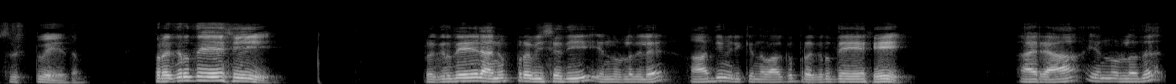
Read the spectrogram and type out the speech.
സൃഷ്ടുവേദം പ്രകൃതിയിൽ പ്രകൃതേരനുപ്രവിശതി എന്നുള്ളതിൽ ആദ്യം ഇരിക്കുന്ന വാക്ക് പ്രകൃതേഹേ. അര എന്നുള്ളത്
